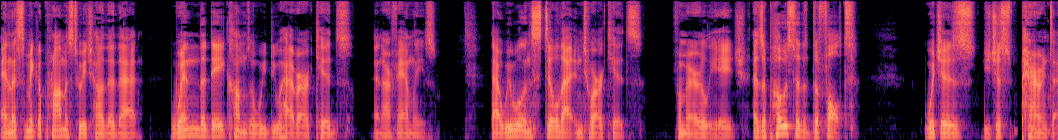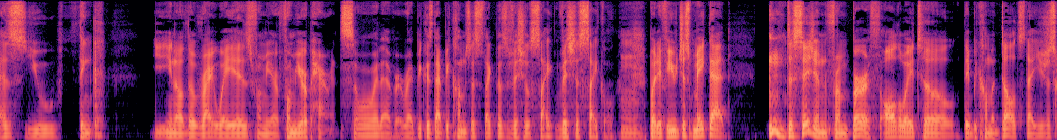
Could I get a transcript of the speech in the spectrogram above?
and let's make a promise to each other that when the day comes when we do have our kids and our families that we will instill that into our kids from an early age as opposed to the default which is you just parent as you think you know the right way is from your from your parents or whatever right? Because that becomes just like this vicious cycle vicious cycle. Mm. But if you just make that decision from birth all the way till they become adults that you're just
